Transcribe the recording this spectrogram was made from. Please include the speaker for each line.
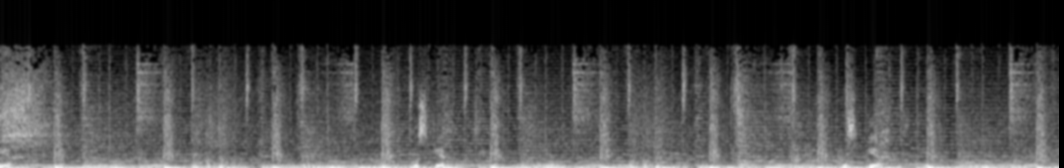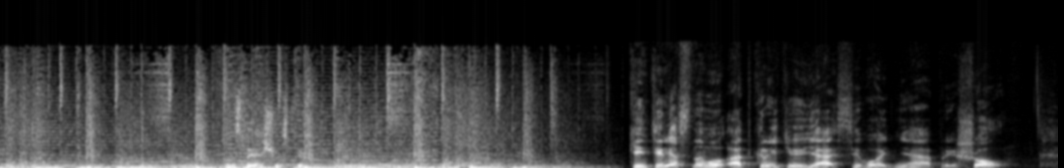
Speaker 1: Успех. Успех. Успех. Настоящий успех.
Speaker 2: К интересному открытию я сегодня пришел,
